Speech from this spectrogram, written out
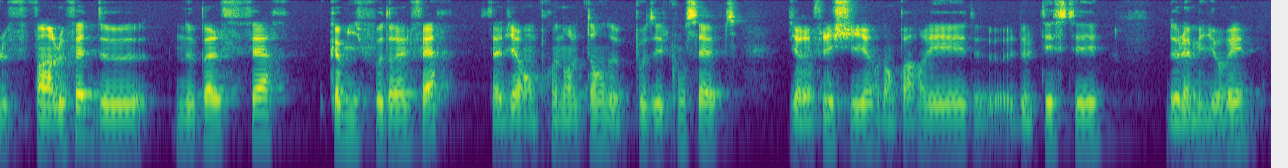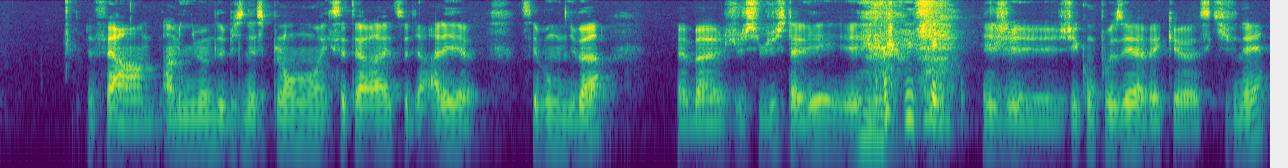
le, enfin, le fait de ne pas le faire comme il faudrait le faire, c'est-à-dire en prenant le temps de poser le concept, d'y réfléchir, d'en parler, de, de le tester, de l'améliorer, de faire un, un minimum de business plan, etc. et de se dire, allez, euh, c'est bon, on y va. Eh ben, je suis juste allé et, et j'ai composé avec euh, ce qui venait.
